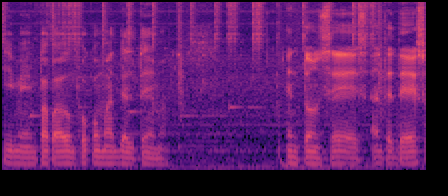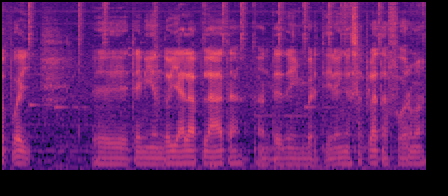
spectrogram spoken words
y me he empapado un poco más del tema. Entonces, antes de eso, pues, eh, teniendo ya la plata, antes de invertir en esa plataforma,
